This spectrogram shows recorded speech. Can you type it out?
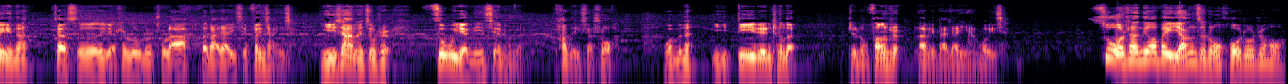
以呢，在此也是录制出来啊，和大家一起分享一下。以下呢就是邹延林先生的他的一些说法，我们呢以第一人称的这种方式来给大家演播一下。座山雕被杨子荣活捉之后，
